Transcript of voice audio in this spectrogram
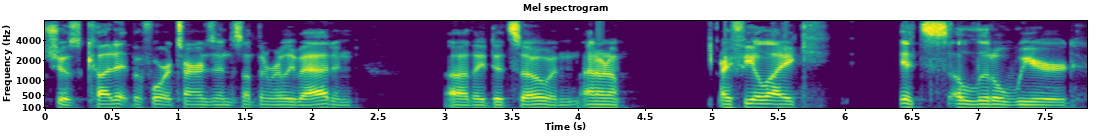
just cut it before it turns into something really bad. And uh, they did so. And I don't know. I feel like it's a little weird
